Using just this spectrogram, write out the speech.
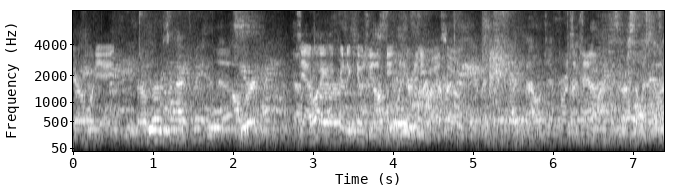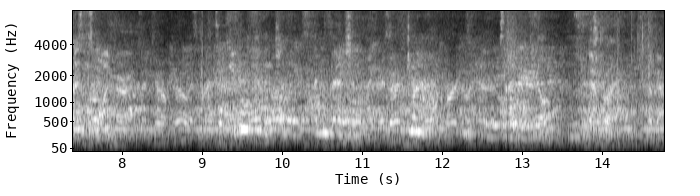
You're 48. third person activate and then Albert. See, I, I couldn't have killed you this game turn anyway, so Like battle gym. First attack. Special attack. this is one. Hero Hero is when I take any damage, I can vanish it in my graveyard, turn it one card, on the side of the field, and destroy it. Okay.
